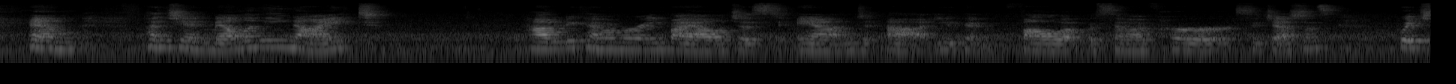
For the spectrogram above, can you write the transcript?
and punch in Melanie Knight, how to become a marine biologist, and uh, you can follow up with some of her suggestions, which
